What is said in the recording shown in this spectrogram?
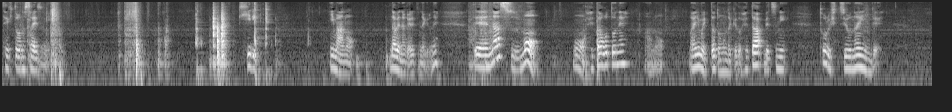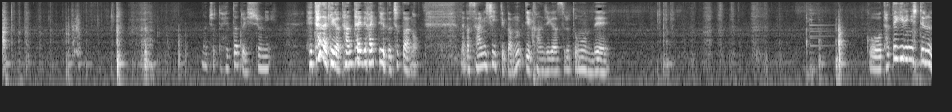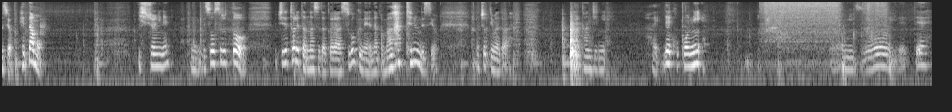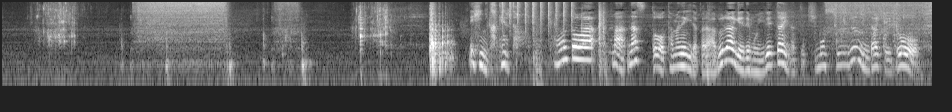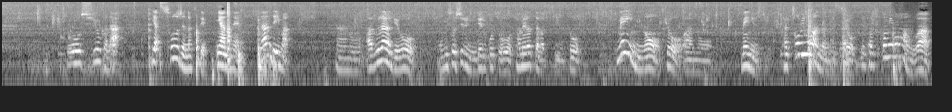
適当なサイズに。切り。今あの鍋なんか入れてんだけどね。でナスももうヘタごとねあの前にも言ったと思うんだけどヘタ別に取る必要ないんでまあちょっとヘタと一緒にヘタだけが単体で入ってるとちょっとあのなんか寂しいっていうかん？っていう感じがすると思うんで。こう縦切りにしてるんですよ。ヘタも。一緒にね、うん、でそうするとうちで採れたナスだからすごくねなんか曲がってるんですよ、まあ、ちょっと今だからいい感じに。はい。でここにお水を入れて。で火にかけると。本当はまあナスと玉ねぎだから油揚げでも入れたいなって気もするんだけどどうしようかな。あいやそうじゃなくて。いやあのねなんで今あの油揚げをお味噌汁に入れることをためらったかっていうとメインの今日あのメニュー炊き込みご飯なんですよ。で炊き込みご飯は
